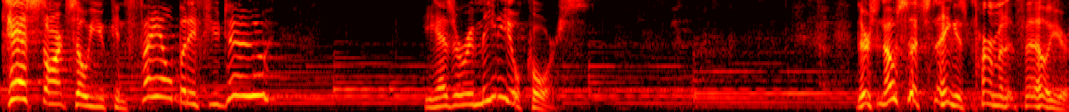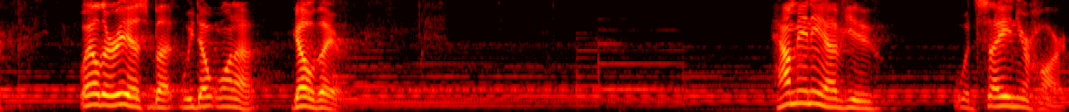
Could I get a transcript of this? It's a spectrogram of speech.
Tests aren't so you can fail, but if you do, He has a remedial course. There's no such thing as permanent failure. Well, there is, but we don't want to go there. How many of you would say in your heart,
